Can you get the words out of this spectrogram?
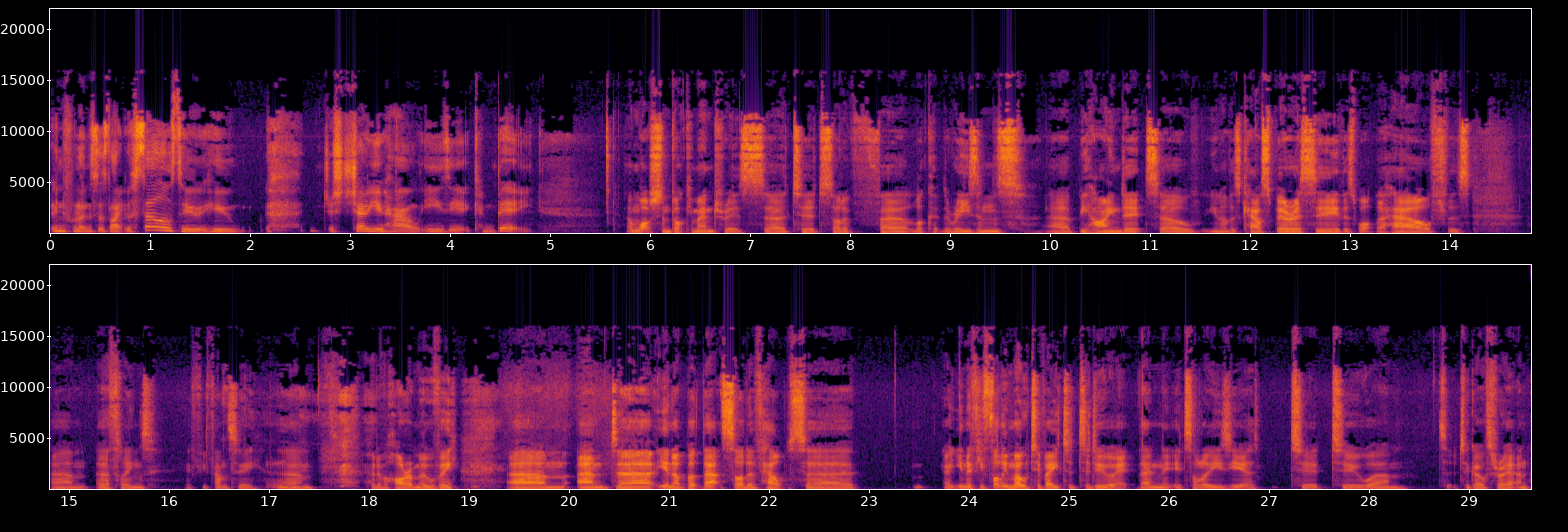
influencers like yourselves who who just show you how easy it can be. And watch some documentaries uh, to sort of uh, look at the reasons uh, behind it. So you know, there's Cowspiracy, there's What the Health, there's um, Earthlings, if you fancy um, a bit of a horror movie, um, and uh, you know, but that sort of helps. Uh, you know, if you're fully motivated to do it, then it's a lot easier to to um, to, to go through it. And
